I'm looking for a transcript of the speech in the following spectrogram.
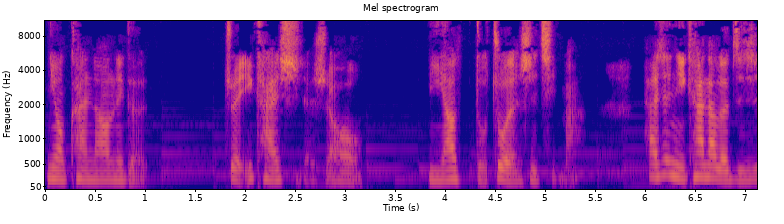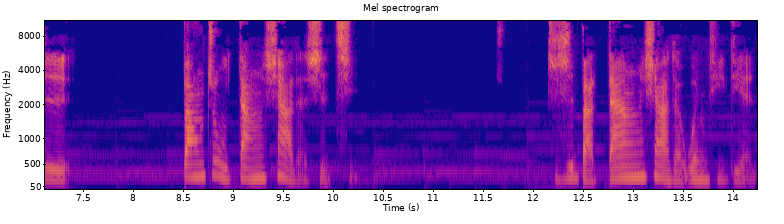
你有看到那个最一开始的时候你要做做的事情吗？还是你看到的只是帮助当下的事情，只是把当下的问题点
